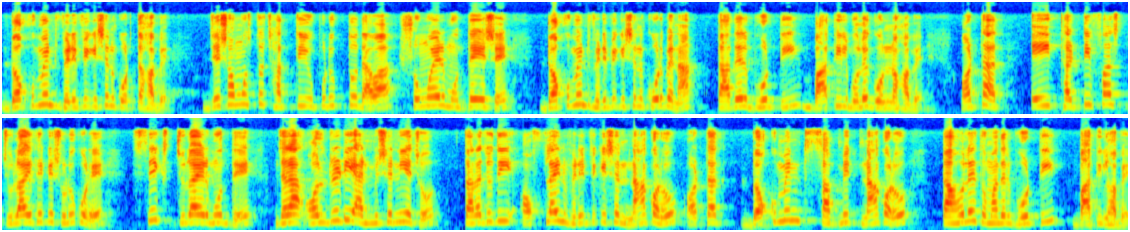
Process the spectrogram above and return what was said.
ডকুমেন্ট ভেরিফিকেশন করতে হবে। যে সমস্ত ছাত্রী উপরিক্ত দেওয়া সময়ের মধ্যে এসে ডকুমেন্ট ভেরিফিকেশন করবে না, তাদের ভর্তি বাতিল বলে গণ্য হবে। অর্থাৎ এই থার্টি ফার্স্ট জুলাই থেকে শুরু করে সিক্স জুলাইয়ের মধ্যে যারা অলরেডি অ্যাডমিশন নিয়েছো, তারা যদি অফলাইন ভেরিফিকেশন না করো, অর্থাৎ ডকুমেন্ট সাবমিট না করো, তাহলে তোমাদের ভর্তি বাতিল হবে।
